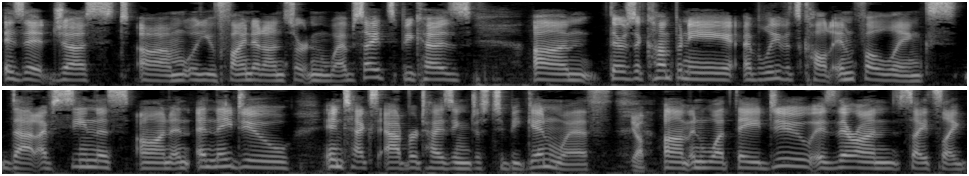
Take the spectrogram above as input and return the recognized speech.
is it just? Um, will you find it on certain websites? Because um, there's a company, I believe it's called Infolinks, that I've seen this on, and, and they do in text advertising just to begin with. Yep. Um, and what they do is they're on sites like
